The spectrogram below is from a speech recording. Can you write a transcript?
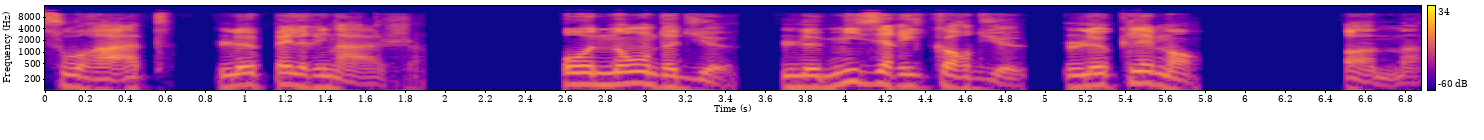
Sourate, le pèlerinage. Au nom de Dieu, le miséricordieux, le clément. Homme.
